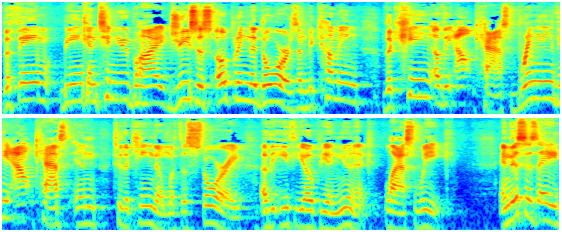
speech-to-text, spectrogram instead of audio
the theme being continued by Jesus opening the doors and becoming the king of the outcast, bringing the outcast into the kingdom with the story of the Ethiopian eunuch last week. And this is a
